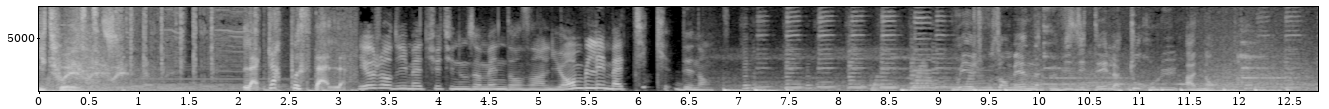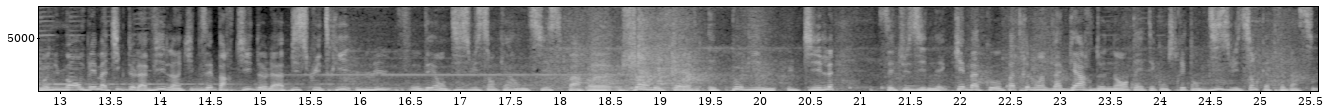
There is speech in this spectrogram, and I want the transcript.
It West. La carte postale. Et aujourd'hui, Mathieu, tu nous emmènes dans un lieu emblématique de Nantes. Oui, je vous emmène visiter la Tour Lu à Nantes. Monument emblématique de la ville hein, qui faisait partie de la biscuiterie Lu, fondée en 1846 par euh, Jean Lefebvre et Pauline Utile. Cette usine Québaco, pas très loin de la gare de Nantes, a été construite en 1886.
